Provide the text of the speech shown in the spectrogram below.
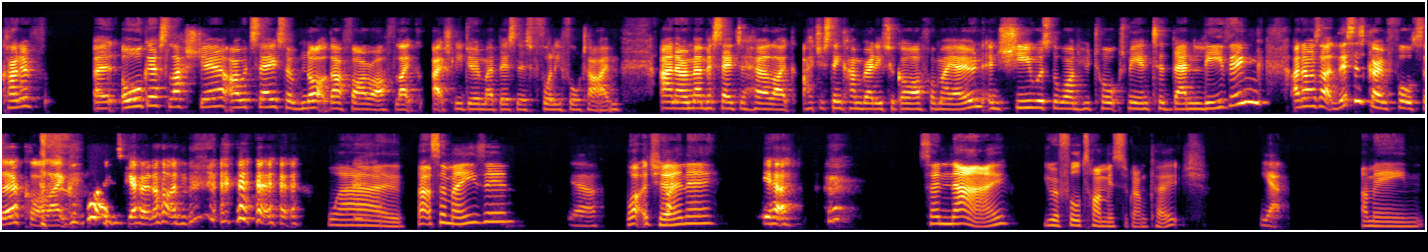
kind of uh, August last year, I would say. So not that far off, like actually doing my business fully full time. And I remember saying to her, like, I just think I'm ready to go off on my own. And she was the one who talked me into then leaving. And I was like, this is going full circle. Like, what is going on? wow. That's amazing. Yeah. What a journey. Yeah. So now you're a full time Instagram coach. Yeah. I mean,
